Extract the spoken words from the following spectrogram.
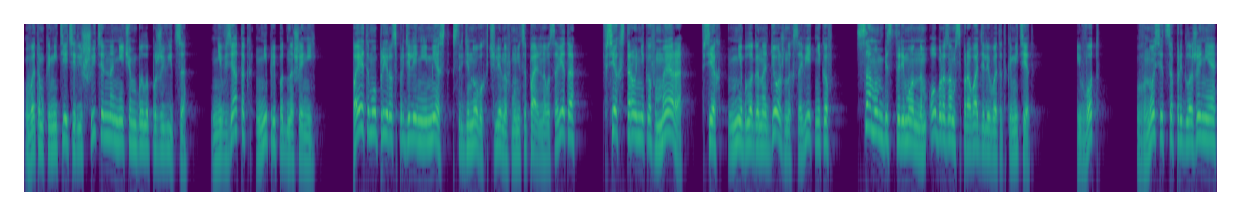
В этом комитете решительно нечем было поживиться, ни взяток, ни преподношений. Поэтому при распределении мест среди новых членов муниципального совета всех сторонников мэра, всех неблагонадежных советников самым бесцеремонным образом спровадили в этот комитет. И вот вносится предложение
